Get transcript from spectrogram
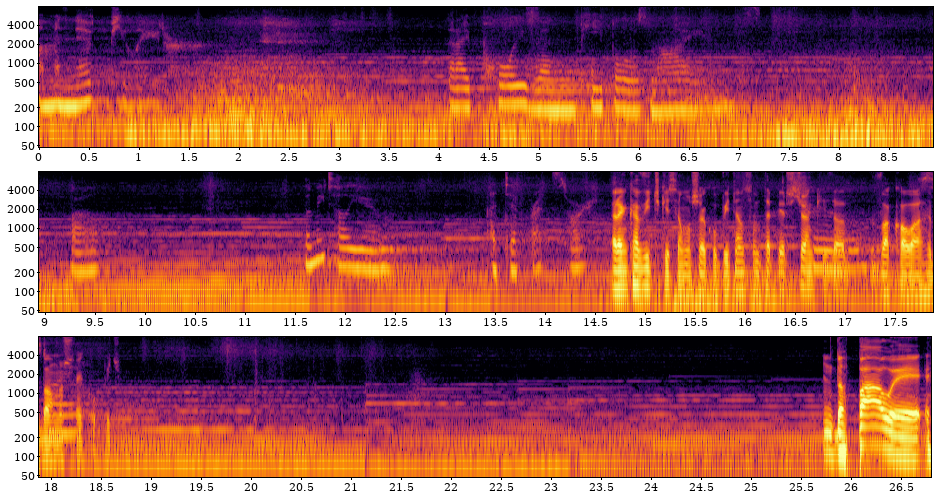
A manipulator. That I poison people's minds. Well, let me tell you. Rękawiczki sobie muszę kupić, tam są te pierścionki za dwa koła, chyba muszę je kupić. Do pały!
